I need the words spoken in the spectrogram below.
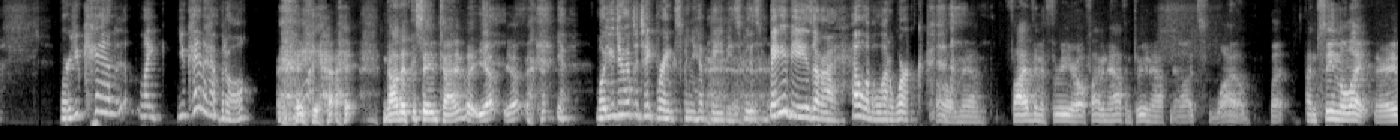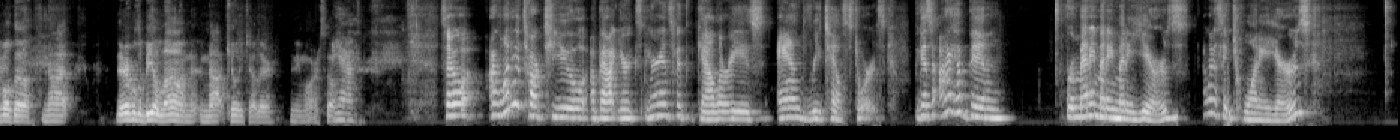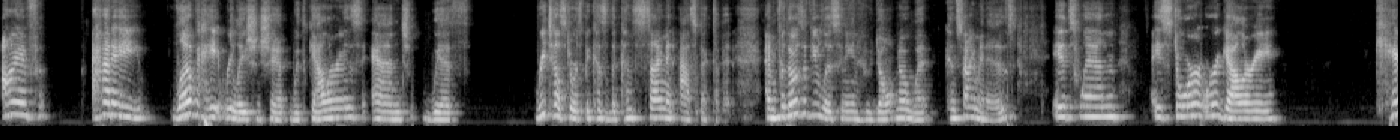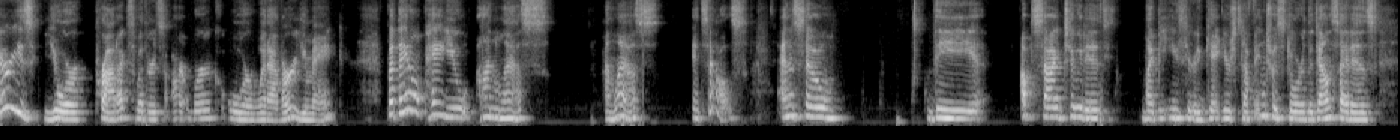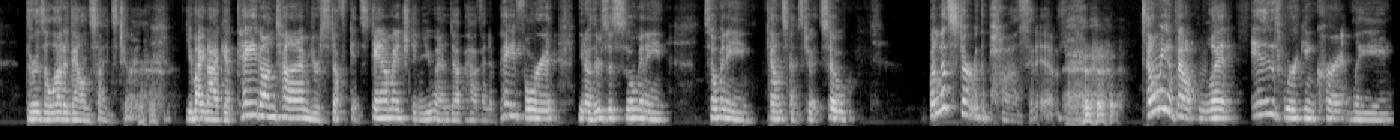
where you can like you can have it all. yeah, not at the same time, but yep, yep. yeah. Well, you do have to take breaks when you have babies because babies are a hell of a lot of work. Oh man, five and a three year old, five and a half and three and a half now. It's wild, but I'm seeing the light. They're able to not, they're able to be alone and not kill each other anymore. So yeah. So I want to talk to you about your experience with galleries and retail stores because I have been for many, many, many years. I'm going to say 20 years I've had a love hate relationship with galleries and with retail stores because of the consignment aspect of it. And for those of you listening who don't know what consignment is, it's when a store or a gallery carries your products, whether it's artwork or whatever you make, but they don't pay you unless unless it sells. And so the upside to it is might be easier to get your stuff into a store. The downside is there is a lot of downsides to it. you might not get paid on time, your stuff gets damaged and you end up having to pay for it. You know, there's just so many so many downsides to it. So but let's start with the positive. Tell me about what is working currently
